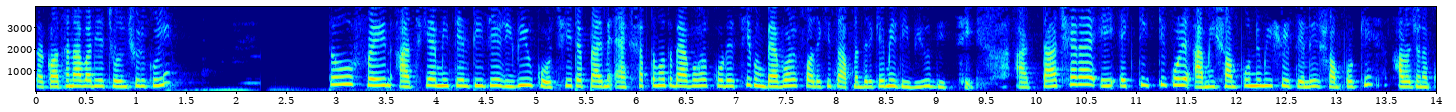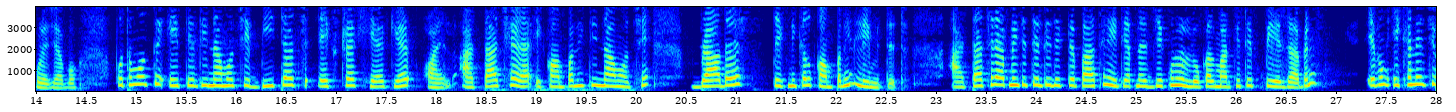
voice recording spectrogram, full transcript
তার কথা না বাড়িয়ে চলুন শুরু করি। তো ফ্রেন্ড আজকে আমি তেলটি যে রিভিউ করছি, এটা প্রায় এক সপ্তাহ মতো ব্যবহার করেছি এবং ব্যবহারের ফলে কিন্তু আপনাদেরকে আমি রিভিউ দিচ্ছি। আর তাছাড়া এই একটি একটি করে আমি সম্পূর্ণ বিষয়ে তেলের সম্পর্কে আলোচনা করে যাব। প্রথমত এই তেলটির নাম হচ্ছে B touch extract hair care oil আর তাছাড়া এই কোম্পানিটির নাম হচ্ছে ব্রাদার্স টেকনিক্যাল কোম্পানি লিমিটেড আর তাছাড়া আপনি যে তেলটি দেখতে পাচ্ছেন, এটি আপনার যে কোনো লোকাল মার্কেটে পেয়ে যাবেন। এবং এখানে যে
